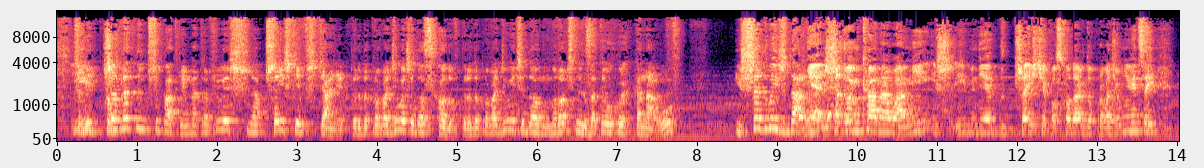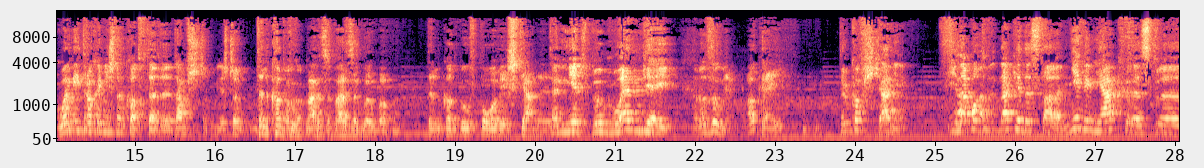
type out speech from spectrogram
Czyli przed... kompletnym przypadkiem natrafiłeś na przejście w ścianie, które doprowadziło cię do schodów, które doprowadziły cię do mrocznych, zatełchłych kanałów i szedłeś dalej. Nie, szedłem kanałami i, i mnie przejście po schodach doprowadziło mniej więcej głębiej trochę niż ten kot wtedy. Tam sz- jeszcze... Ten kot był bardzo, bardzo głęboko. Ten kot był w połowie ściany. Ten miecz był głębiej! Rozumiem, okej. Tylko w ścianie. I na, pod, na piedestale. Nie wiem jak e, e,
